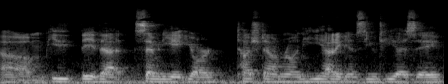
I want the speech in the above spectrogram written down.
Um, he did that 78 yard touchdown run he had against UTSA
